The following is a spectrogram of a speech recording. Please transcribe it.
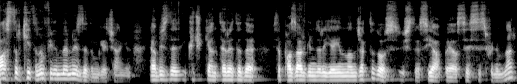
Buster Keaton'ın filmlerini izledim geçen gün. Ya biz de küçükken TRT'de işte pazar günleri yayınlanacaktı da o işte siyah beyaz sessiz filmler.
